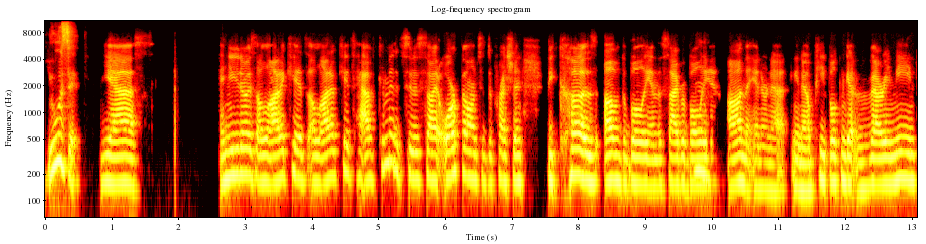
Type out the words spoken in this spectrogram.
Use it. Yes. And you notice a lot of kids, a lot of kids have committed suicide or fell into depression because of the bully and the mm. cyberbullying on the internet. You know, people can get very mean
